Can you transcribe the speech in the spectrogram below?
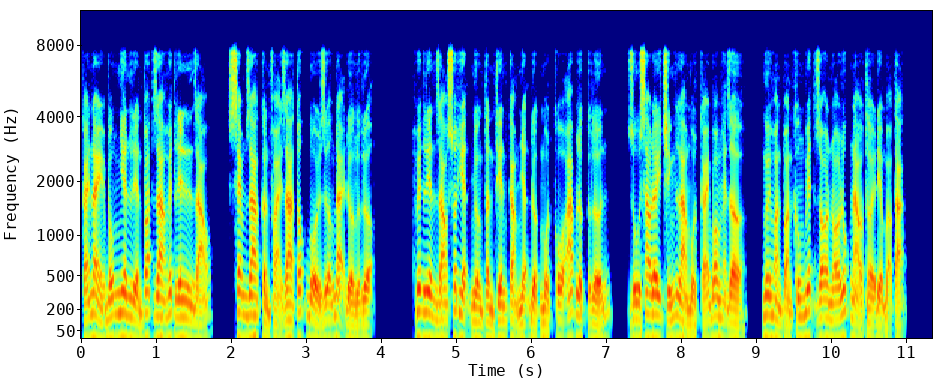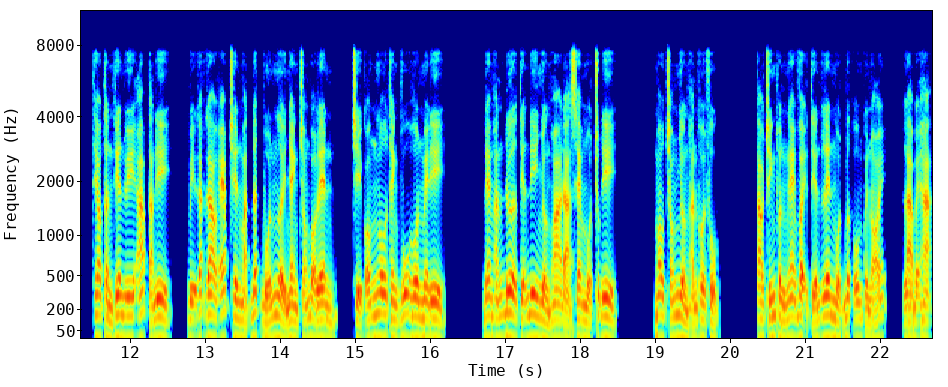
cái này bỗng nhiên liền toát ra huyết liên giáo, xem ra cần phải ra tốc bồi dưỡng đại đường lực lượng. Huyết liên giáo xuất hiện nhường tần thiên cảm nhận được một cô áp lực lớn dù sao đây chính là một cái bom hẹn giờ, ngươi hoàn toàn không biết do nó lúc nào thời điểm bạo tạc. Theo tần thiên uy áp tán đi, bị gắt gao ép trên mặt đất bốn người nhanh chóng bỏ lên, chỉ có ngô thành vũ hôn mê đi. Đem hắn đưa tiến đi nhường hoa đà xem một chút đi. Mau chóng nhường hắn khôi phục. Tào chính thuần nghe vậy tiến lên một bước ôm quyền nói, là bệ hạ.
